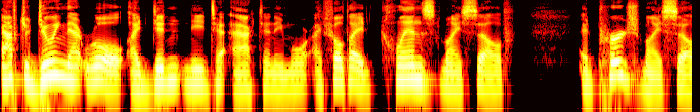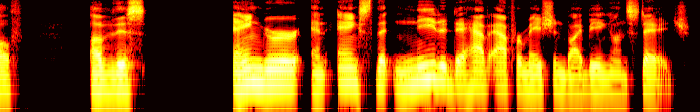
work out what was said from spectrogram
after doing that role i didn't need to act anymore i felt i had cleansed myself and purged myself of this anger and angst that needed to have affirmation by being on stage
